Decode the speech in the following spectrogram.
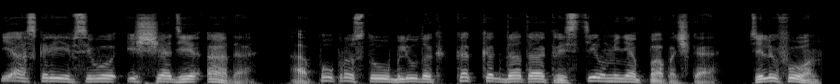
Я, скорее всего, исчадие ада. А попросту ублюдок, как когда-то окрестил меня папочка. Телефон.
